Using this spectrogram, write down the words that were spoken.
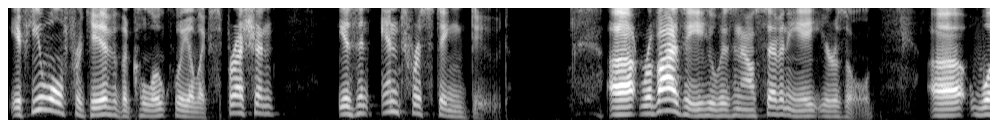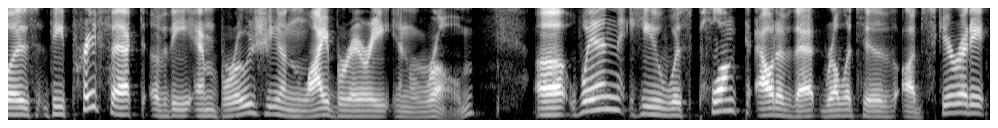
if you will forgive the colloquial expression, is an interesting dude. Uh, Ravasi, who is now 78 years old, uh, was the prefect of the Ambrosian Library in Rome. Uh, when he was plunked out of that relative obscurity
